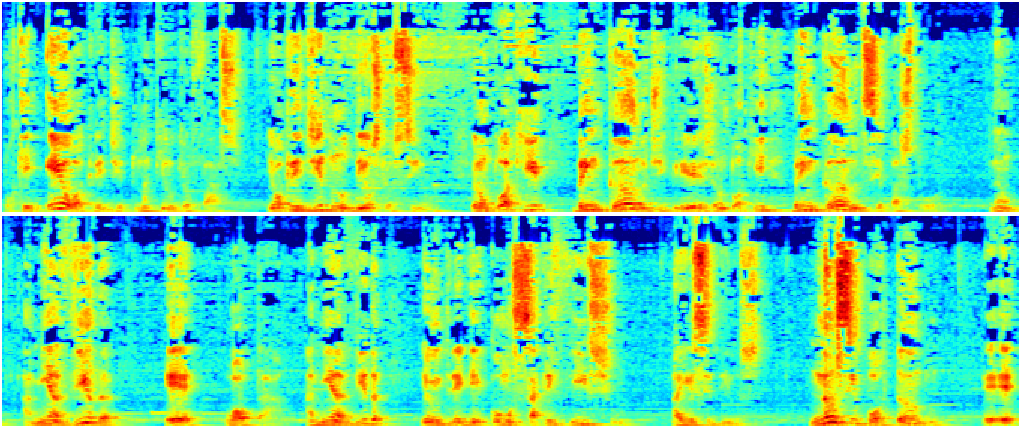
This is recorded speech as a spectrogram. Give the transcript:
Porque eu acredito naquilo que eu faço. Eu acredito no Deus que eu sirvo. Eu não estou aqui brincando de igreja, eu não estou aqui brincando de ser pastor. Não. A minha vida é o altar. A minha vida eu entreguei como sacrifício a esse Deus. Não se importando é, é,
